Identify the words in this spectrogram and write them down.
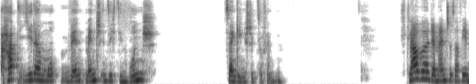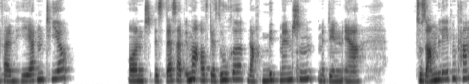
hat jeder Mo Mensch in sich den Wunsch, sein Gegenstück zu finden? Ich glaube, der Mensch ist auf jeden Fall ein Herdentier und ist deshalb immer auf der Suche nach Mitmenschen, mit denen er zusammenleben kann,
